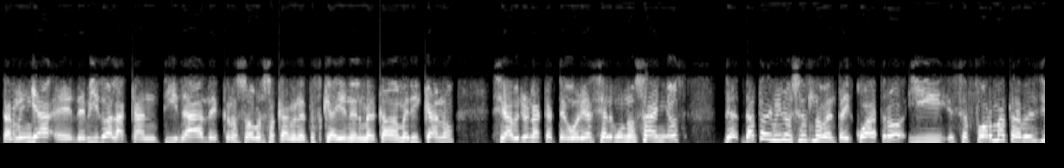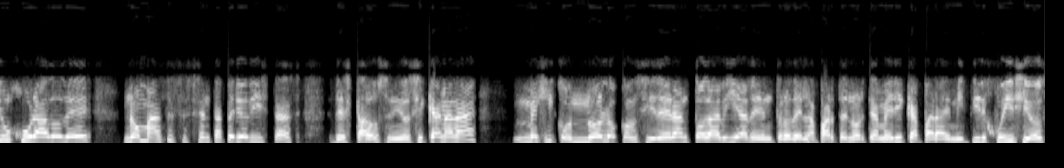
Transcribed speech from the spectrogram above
también ya eh, debido a la cantidad de crossovers o camionetas que hay en el mercado americano. Se abrió una categoría hace algunos años, data de 1994 y se forma a través de un jurado de no más de 60 periodistas de Estados Unidos y Canadá México no lo consideran todavía dentro de la parte de Norteamérica para emitir juicios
